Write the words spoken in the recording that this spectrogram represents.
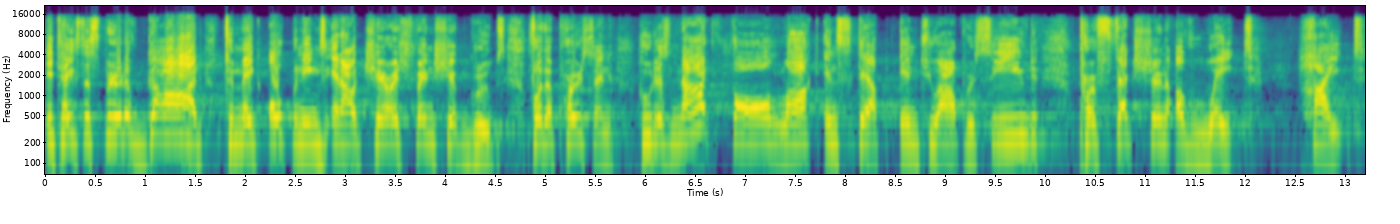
It takes the Spirit of God to make openings in our cherished friendship groups for the person who does not fall lock and step into our perceived perfection of weight, height,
